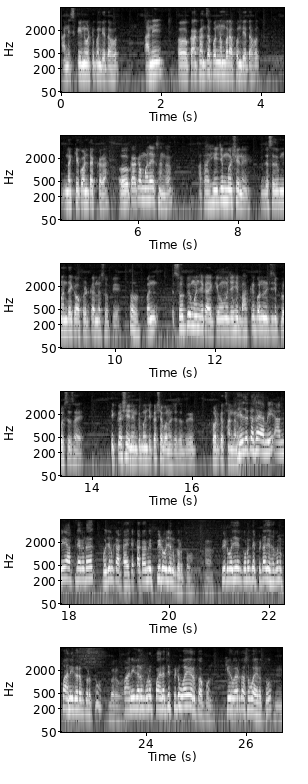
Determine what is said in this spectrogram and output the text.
आणि स्क्रीनवरती पण देत आहोत. आणि काकांचा पण नंबर आपण देत आहोत. नक्की कॉन्टॅक्ट करा. काका मला एक सांगा. आता ही जी मशीन आहे जसं तुम्ही म्हणताय की ऑपरेट करणं सोपी आहे. हो. पण सोपी म्हणजे काय? किंवा म्हणजे ही भाकरी बनवण्याची जी प्रोसेस आहे ती कशी नेमकी म्हणजे कशा बनवायच्या ते थोडक्यात सांगा ना. हे जे कसं आहे आम्ही आम्ही आपल्याकडे वजन काटा आहे त्या काटा आम्ही पीठ वजन करतो. हा. पीठ वजन करून त्या पिठाच्या हिशोबाने पाणी गरम करतो. बरोबर. पाणी गरम करून पाण्यात ते पीठ वैरतो आपण. खीर वैरतो असं वैरतो हम्म.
